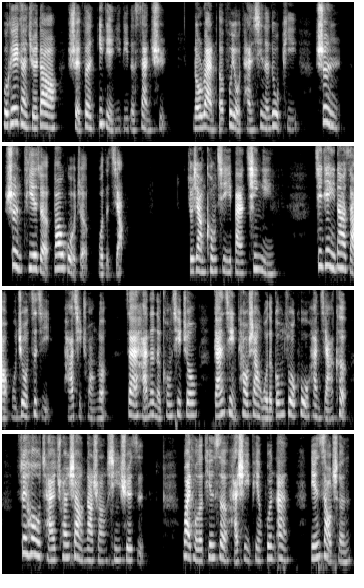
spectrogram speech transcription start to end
我可以感觉到水分一点一滴的散去，柔软而富有弹性的鹿皮顺顺贴着包裹着我的脚，就像空气一般轻盈。今天一大早，我就自己爬起床了，在寒冷的空气中，赶紧套上我的工作裤和夹克，最后才穿上那双新靴子。外头的天色还是一片昏暗，连早晨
